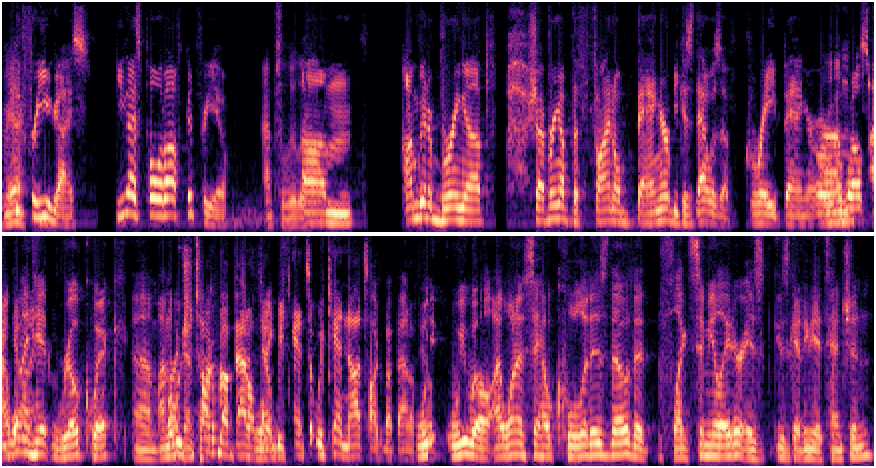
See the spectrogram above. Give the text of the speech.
yeah, Good for you guys. You guys pull it off. Good for you. absolutely. Um, I'm gonna bring up. Should I bring up the final banger because that was a great banger? Or Um, what else? I want to hit real quick. Um, I'm Well, not we should talk about Battlefield. We can't. We can't not talk about Battlefield. We, we will. I want to say how cool it is, though, that Flight Simulator is is getting the attention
